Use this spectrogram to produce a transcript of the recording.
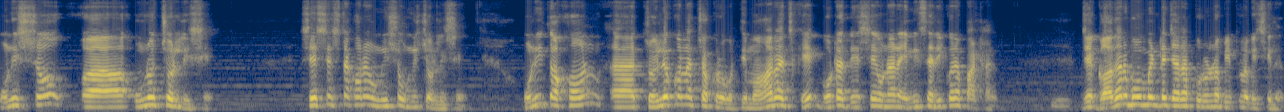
উনিশশো উনচল্লিশে। শেষ চেষ্টা করেন উনিশশো উনচল্লিশে। উনি তখন আহ, ত্রৈলোক্যনাথ চক্রবর্তী মহারাজকে গোটা দেশে ওনার এমিসারি করে পাঠান। যে গদার মুভমেন্টে যারা পুরনো বিপ্লবী ছিলেন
